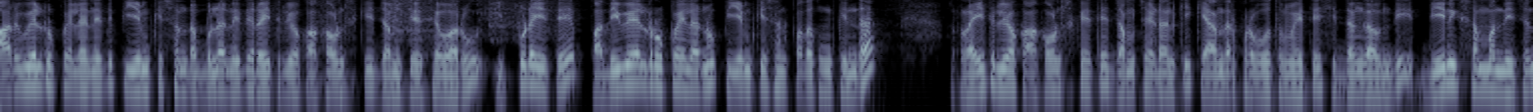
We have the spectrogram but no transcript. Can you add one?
ఆరు వేల రూపాయలు అనేది పిఎం కిసాన్ డబ్బులు అనేది రైతుల యొక్క అకౌంట్స్కి జమ చేసేవారు. ఇప్పుడైతే పదివేల రూపాయలను పిఎం కిసాన్ పథకం కింద రైతుల యొక్క అకౌంట్స్కి అయితే జమ చేయడానికి కేంద్ర ప్రభుత్వం అయితే సిద్ధంగా ఉంది. దీనికి సంబంధించిన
